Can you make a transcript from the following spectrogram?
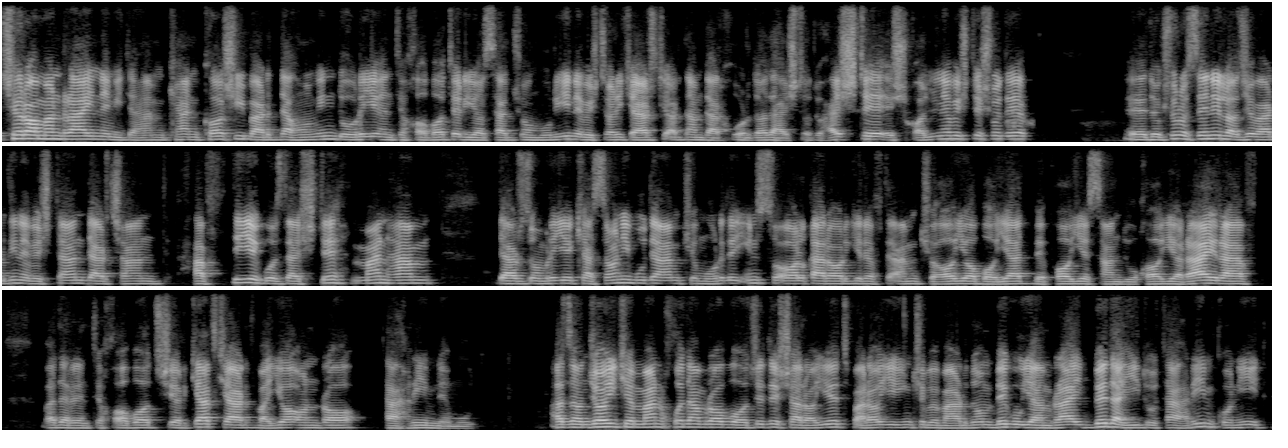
چرا من رأی نمی‌دهم؟ کنکاشی بر دهمین دوره انتخابات ریاست جمهوری نوشتاری که عرض کردم در خرداد 88 اشغالی نوشته شده. دکتر حسین لاجوردی نوشتن در چند هفته گذشته من هم در زمره کسانی بودم که مورد این سوال قرار گرفتم که آیا باید به پای صندوقهای رأی رفت و در انتخابات شرکت کرد و یا آن را تحریم نمود. از آنجایی که من خودم را واجد شرایط برای اینکه به مردم بگویم رأی بدهید و تحریم کنید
